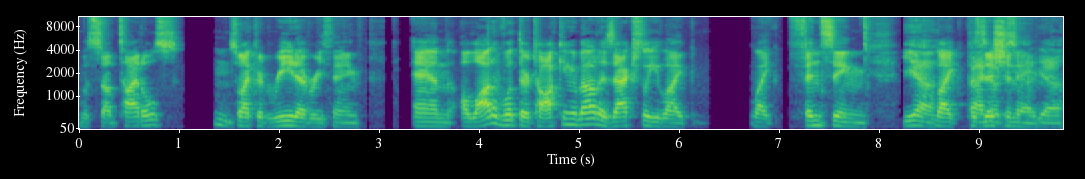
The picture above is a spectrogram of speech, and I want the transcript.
with subtitles, Hmm. so I could read everything, and a lot of what they're talking about is actually like, like fencing, yeah, like positioning. that, yeah,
